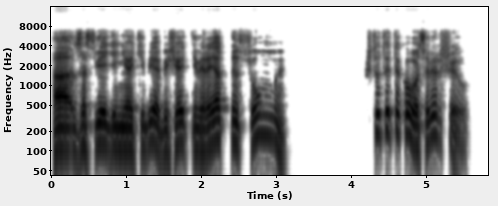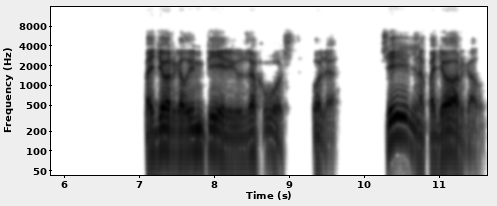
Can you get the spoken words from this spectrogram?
а за сведения о тебе обещают невероятные суммы. Что ты такого совершил? Подергал империю за хвост, Оля. Сильно подергал.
